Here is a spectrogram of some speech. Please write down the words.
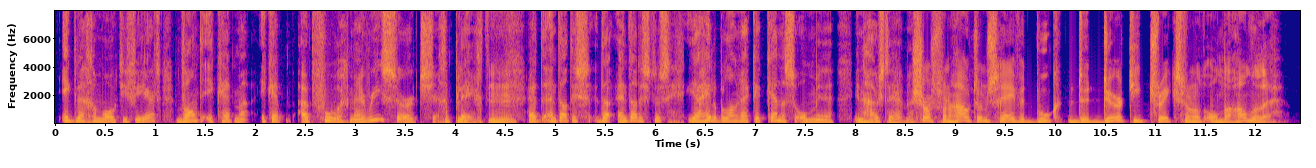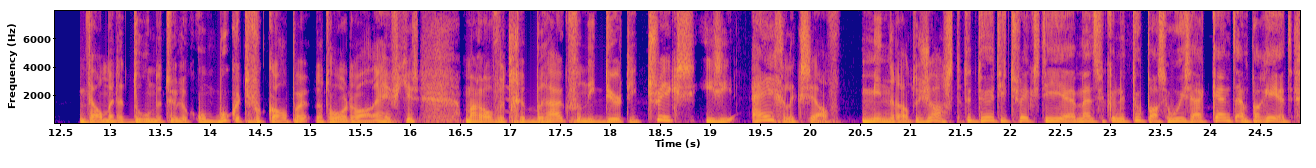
Ik ben gemotiveerd. Want ik heb, me, ik heb uitvoerig mijn research gepleegd. Het- en, dat is, dat- en dat is dus ja, hele belangrijke kennis om eh, in huis te hebben. George van Houtem schreef het boek De Dirty Tricks van het onderhandelen. Wel met het doel natuurlijk om boeken te verkopen, dat hoorden we al eventjes. Maar over het gebruik van die dirty tricks is hij eigenlijk zelf minder enthousiast. de dirty tricks die eh, mensen kunnen toepassen, hoe je ze herkent en pareert.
